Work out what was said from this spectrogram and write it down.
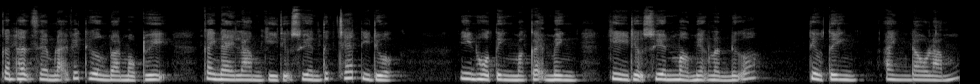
cẩn thận xem lại vết thương đoàn Mộc Thụy, cảnh này làm Kỳ Thiệu Xuyên tức chết đi được. Nhìn Hồ tình mặc cạnh mình, Kỳ Thiệu Xuyên mở miệng lần nữa. Tiểu tình, anh đau lắm.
